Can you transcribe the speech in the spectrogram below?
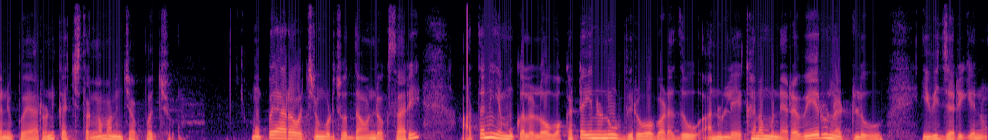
చనిపోయారు అని ఖచ్చితంగా మనం చెప్పొచ్చు. ముప్పై ఆరో వచనం కూడా చూద్దామండి ఒకసారి. అతని ఎముకలలో ఒకటైనను విరువబడదు అను లేఖనము నెరవేరునట్లు ఇవి జరిగెను.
